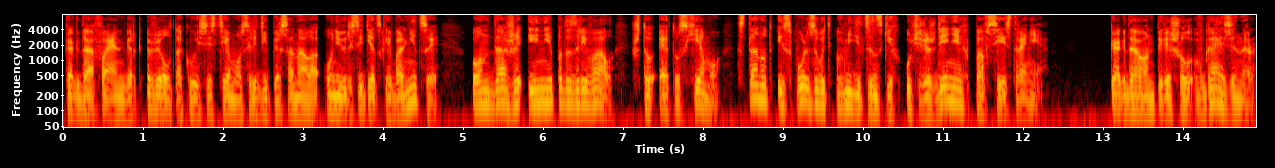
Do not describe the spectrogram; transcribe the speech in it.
Когда Файнберг ввел такую систему среди персонала университетской больницы, он даже и не подозревал, что эту схему станут использовать в медицинских учреждениях по всей стране. Когда он перешел в Гайзенер,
